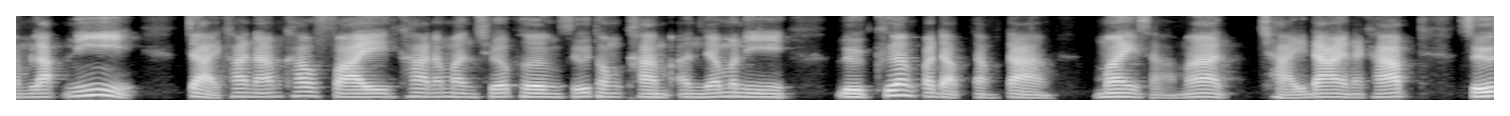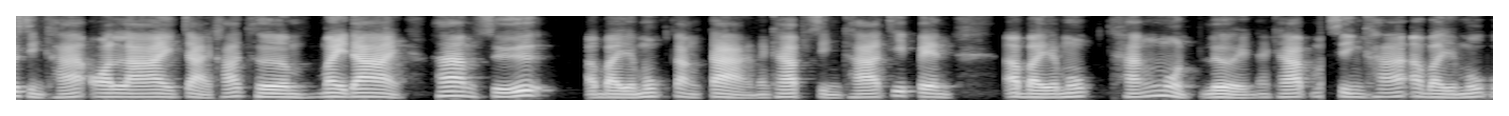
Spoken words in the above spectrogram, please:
ชำระหนี้จ่ายค่าน้ำค่าไฟ ค่าน้ำมันเชื้อเพลิง ซื้อทองคำอัญมณี หรือเครื่องประดับต่างๆ ไม่สามารถใช้ได้นะครับ ซื้อสินค้าออนไลน์ จ่ายค่าเทอมไม่ได้ ห้ามซื้ออบายมุกต่างๆนะครับสินค้าที่เป็นอบายมุกทั้งหมดเลยนะครับสินค้าอบายมุก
